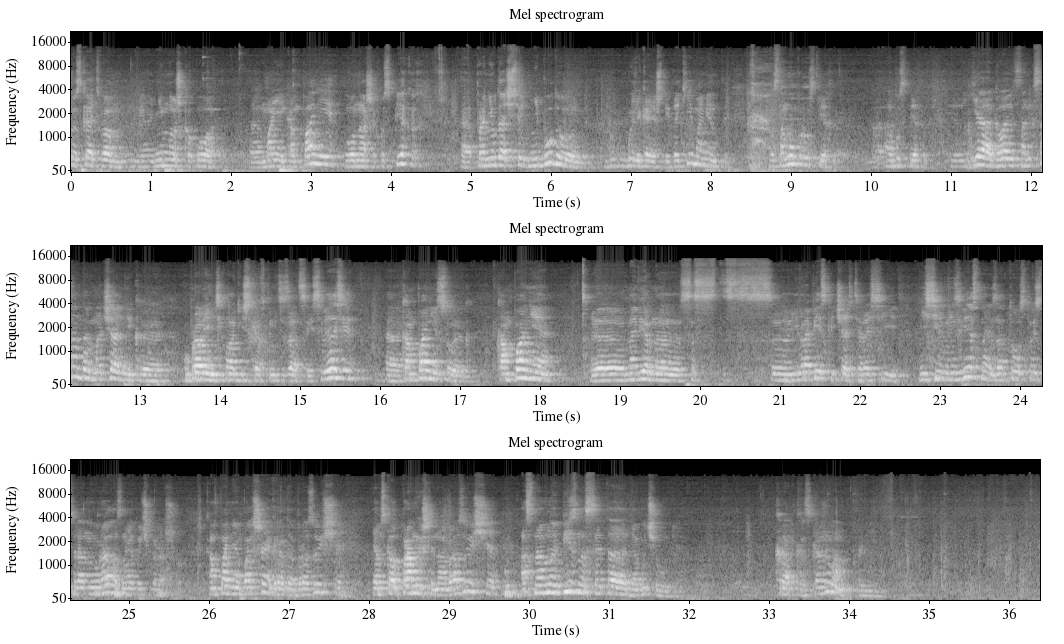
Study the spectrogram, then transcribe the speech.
хочу рассказать вам немножко о моей компании, о наших успехах. Про неудачи сегодня не буду, были, конечно, и такие моменты. В основном про успехах, об успехах. Я Головицын Александр, начальник управления технологической автоматизации и связи компании СУЭК. Компания, наверное, со, с европейской части России не сильно известная, зато с той стороны Урала знают очень хорошо. Компания большая, градообразующая, я бы сказал, промышленно образующая. Основной бизнес – это добыча угля. Кратко расскажу вам про нее.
